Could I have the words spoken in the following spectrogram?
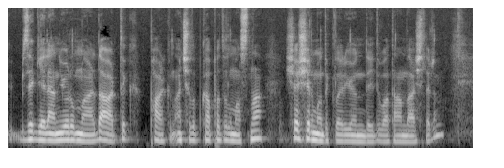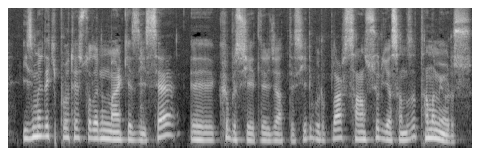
bize gelen yorumlarda artık parkın açılıp kapatılmasına şaşırmadıkları yönündeydi vatandaşların. İzmir'deki protestoların merkezi ise e, Kıbrıs Şehitleri Caddesi'ydi. Gruplar sansür yasanızı tanımıyoruz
